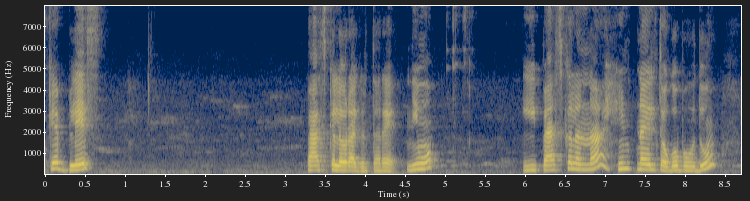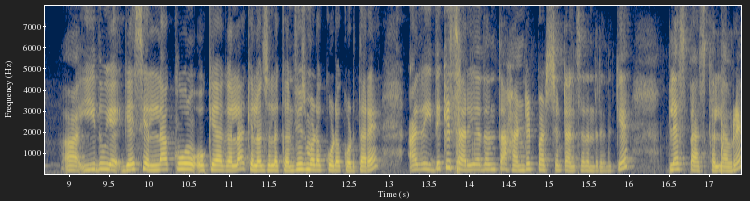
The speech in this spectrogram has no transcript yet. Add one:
ಓಕೆ ಬ್ಲೇಸ್ ಪ್ಯಾಸ್ಕಲ್ ಅವರಾಗಿರ್ತಾರೆ. ನೀವು ಈ ಪ್ಯಾಸ್ಕಲನ್ನು ಹಿಂಟ್ನ ಇಲ್ಲಿ ತೊಗೋಬಹುದು. ಇದು ಗೆಸ್ ಎಲ್ಲಕ್ಕೂ ಓಕೆ ಆಗಲ್ಲ. ಕೆಲವೊಂದು ಸಲ ಕನ್ಫ್ಯೂಸ್ ಮಾಡೋಕ್ಕೆ ಕೂಡ ಕೊಡ್ತಾರೆ. ಆದರೆ ಇದಕ್ಕೆ ಸರಿಯಾದಂಥ ಹಂಡ್ರೆಡ್ ಪರ್ಸೆಂಟ್ ಆನ್ಸರ್ ಅಂದರೆ ಅದಕ್ಕೆ ಪ್ಲಸ್ ಪ್ಯಾಸ್ಕಲ್ ಅವರೇ.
